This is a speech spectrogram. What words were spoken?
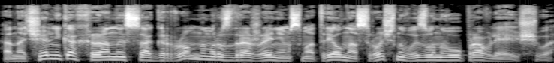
а начальник охраны с огромным раздражением смотрел на срочно вызванного управляющего,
